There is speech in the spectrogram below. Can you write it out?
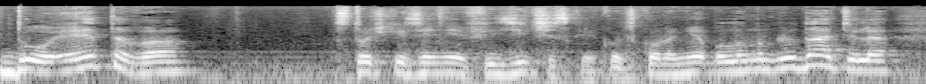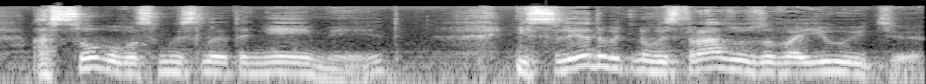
До этого с точки зрения физической, коль скоро не было наблюдателя, особого смысла это не имеет. И, следовательно, вы сразу завоюете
